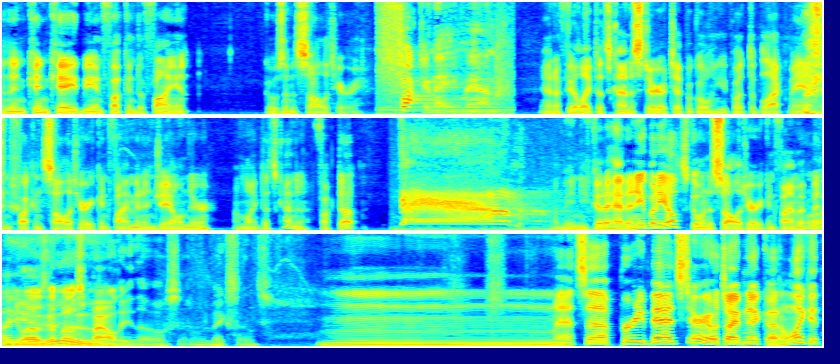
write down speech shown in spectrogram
And then Kincaid, being fucking defiant, goes into solitary. Fucking A, man. And I feel like that's kind of stereotypical. You put the black man in fucking solitary confinement in jail in there. I'm like, that's kind of fucked up. Damn! I mean, you could have had anybody else go into solitary confinement, Well, but he was the most no. mouthy though, so it makes sense. Mm, that's a pretty bad stereotype, Nick. I don't like it.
